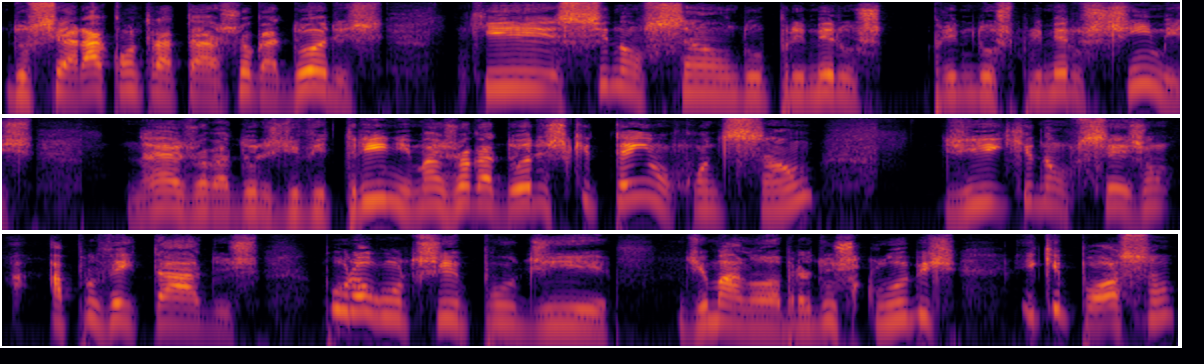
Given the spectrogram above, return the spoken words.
do Ceará contratar jogadores que, se não são do primeiros, dos primeiros times, né, jogadores de vitrine, mas jogadores que tenham condição de que não sejam aproveitados por algum tipo de, de manobra dos clubes e que possam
